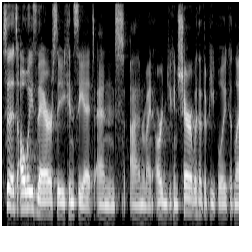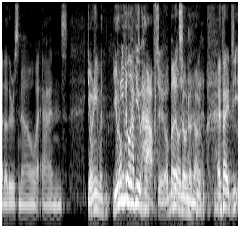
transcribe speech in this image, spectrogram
so it's always there, so you can see it and uh, and remind, or you can share it with other people. You can let others know, and you don't even you don't don't, feel even like you have to, but- no, no, no, no. In fact, you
